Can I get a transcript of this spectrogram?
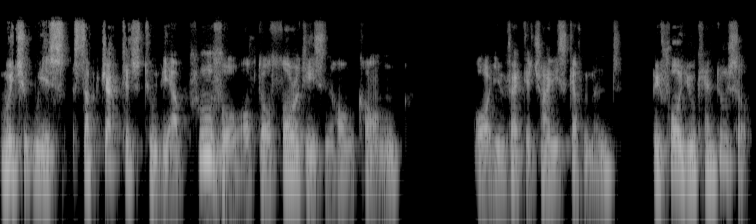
which is subjected to the approval of the authorities in Hong Kong, or in fact the Chinese government, before you can do so.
